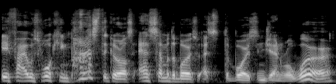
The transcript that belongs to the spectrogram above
if I was walking past the girls, as some of the boys, as the boys in general were,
